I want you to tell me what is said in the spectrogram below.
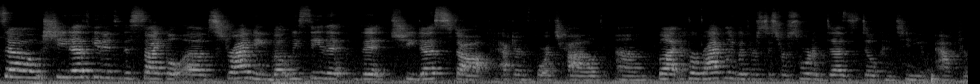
So she does get into the cycle of striving, but we see that, that she does stop after her fourth child. Um, but her rivalry with her sister sort of does still continue after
